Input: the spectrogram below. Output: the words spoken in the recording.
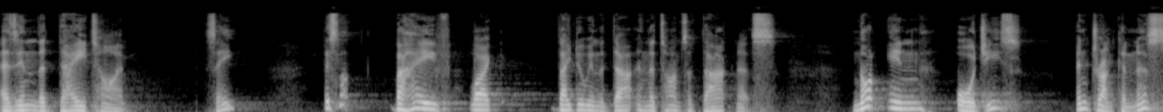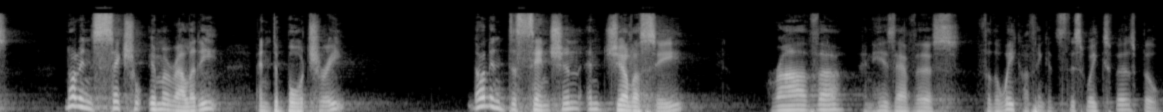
as in the daytime. See? Let's not behave like they do in the, in the times of darkness. Not in orgies and drunkenness, not in sexual immorality and debauchery, not in dissension and jealousy, rather, and here's our verse for the week, I think it's this week's verse, Bill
